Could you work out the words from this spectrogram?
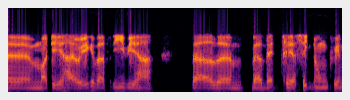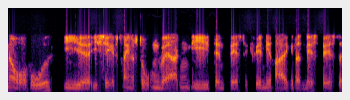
Øh, og det har jo ikke været, fordi vi har været, øh, været vant til at se nogle kvinder overhovedet i, øh, i cheftrænerstolen, hverken i den bedste kvindelige række eller den næstbedste,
